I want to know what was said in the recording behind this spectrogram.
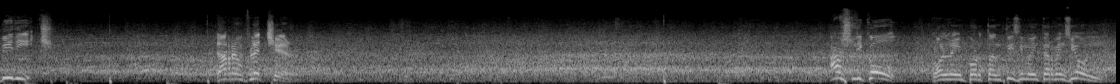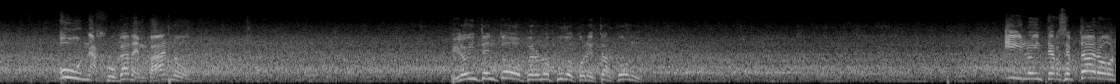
Vidic. Darren Fletcher. Ashley Cole con la importantísima intervención. Una jugada en vano. Lo intentó, pero no pudo conectar con... Y lo interceptaron.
